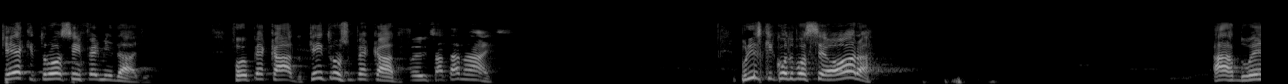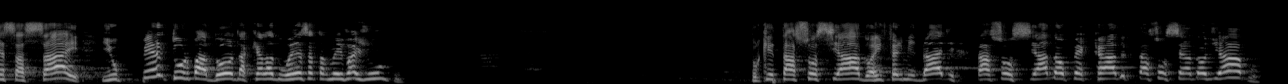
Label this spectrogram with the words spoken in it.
Quem é que trouxe a enfermidade? Foi o pecado. Quem trouxe o pecado? Foi o Satanás. Por isso que quando você ora, a doença sai e o perturbador daquela doença também vai junto. Porque está associado, a enfermidade está associada ao pecado que está associado ao diabo.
